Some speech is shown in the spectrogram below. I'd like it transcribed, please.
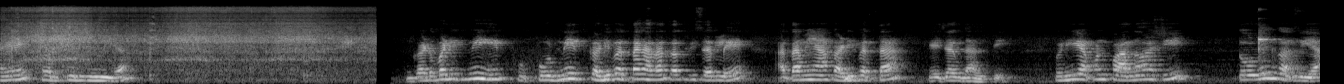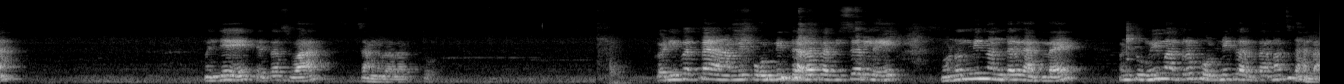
हे परतून घेऊया. गडबडीत मी फो- फोडणीत कढीपत्ता घालायचाच विसरले. आता मी हा कढीपत्ता ह्याच्यात घालते. पण ही आपण पानं अशी तोडून घालूया. म्हणजे त्याचा स्वाद चांगला लागतो. कढीपत्ता आम्ही फोडणीत घालायचा विसरले. म्हणून मी नंतर घातलाय. पण तुम्ही मात्र फोडणी करतानाच घाला.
